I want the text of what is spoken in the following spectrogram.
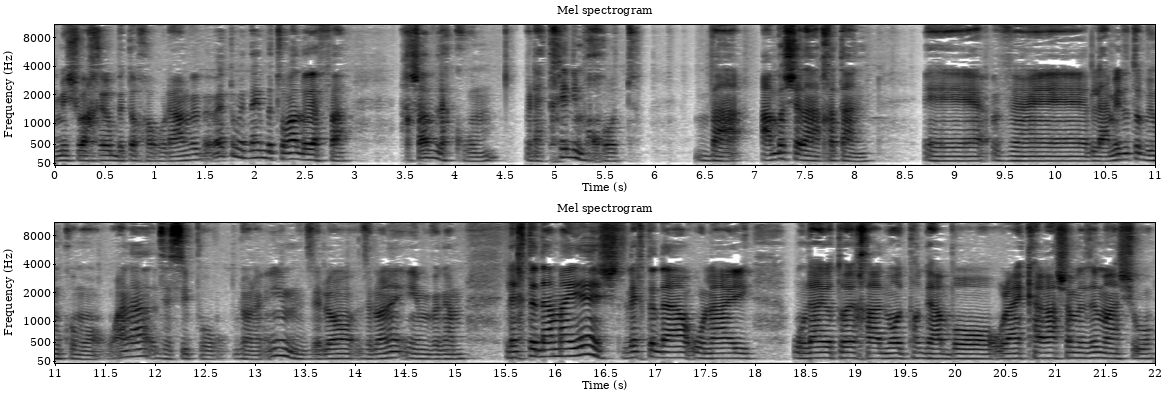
מישהו אחר בתוך האולם, ובאמת הוא מתנהג בצורה לא יפה. עכשיו לקום ולהתחיל למחות באבא של החתן. אה, ולהעמיד אותו במקומו, וואלה, זה סיפור לא נעים, זה לא, זה לא נעים, וגם לך תדע מה יש, לך תדע אולי, אולי אותו אחד מאוד פגע בו, אולי קרה שם איזה משהו.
